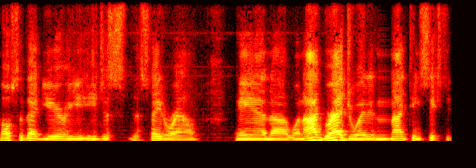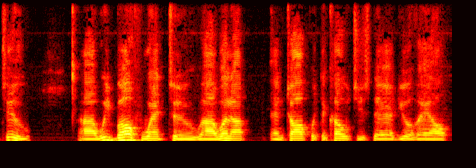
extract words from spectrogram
most of that year, he, he just stayed around. And uh, when I graduated in 1962, uh, we both went to uh, went up and talked with the coaches there at U of L,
